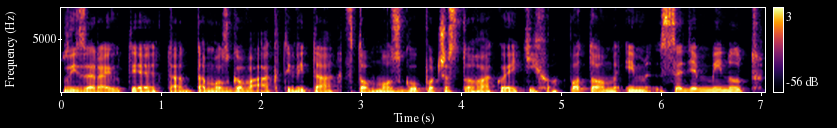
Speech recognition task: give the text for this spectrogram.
vyzerajú tie, tá, tá mozgová aktivita v tom mozgu počas toho, ako je ticho. Potom im 7 minút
